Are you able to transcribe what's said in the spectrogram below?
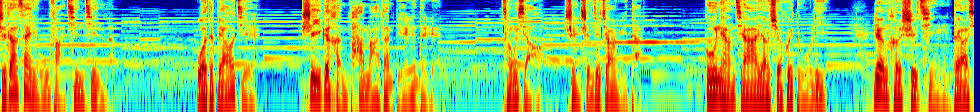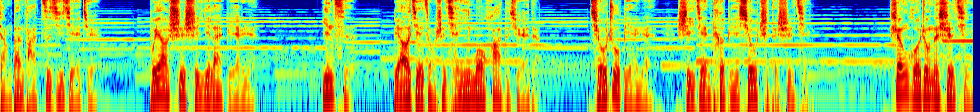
直到再也无法亲近了。我的表姐是一个很怕麻烦别人的人，从小婶婶就教育她：姑娘家要学会独立，任何事情都要想办法自己解决，不要事事依赖别人。因此，表姐总是潜移默化的觉得，求助别人是一件特别羞耻的事情。生活中的事情，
